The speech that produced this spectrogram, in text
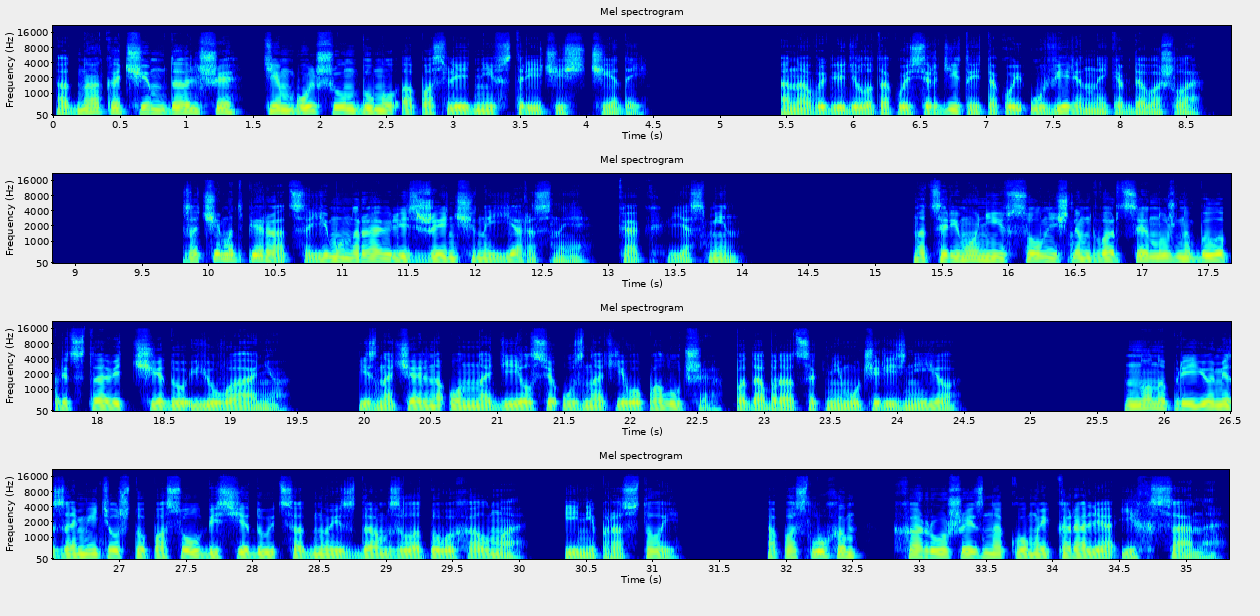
Однако, чем дальше, тем больше он думал о последней встрече с Чедой. Она выглядела такой сердитой, такой уверенной, когда вошла. Зачем отпираться, ему нравились женщины яростные, как Ясмин. На церемонии в Солнечном дворце нужно было представить Чеду Ювааню. Изначально он надеялся узнать его получше, подобраться к нему через нее. Но на приеме заметил, что посол беседует с одной из дам Золотого холма, и не простой, а, по слухам, хорошей знакомой короля Ихсана.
